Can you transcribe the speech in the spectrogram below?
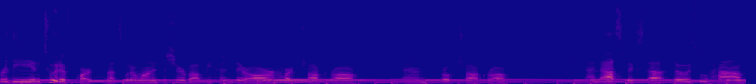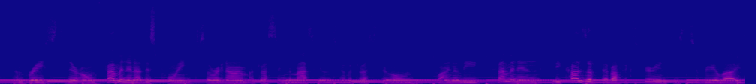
for the intuitive part that's what i wanted to share about because there are heart chakra and throat chakra and aspects that those who have embraced their own feminine at this point. So, right now, I'm addressing the masculines who have addressed their own finally feminine because of enough experiences to realize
